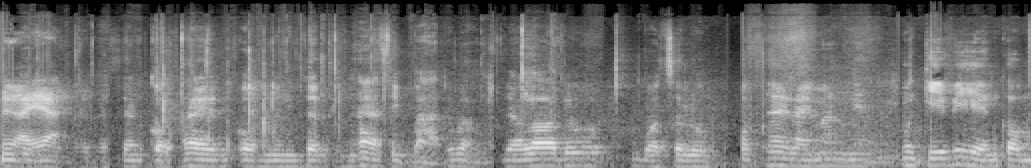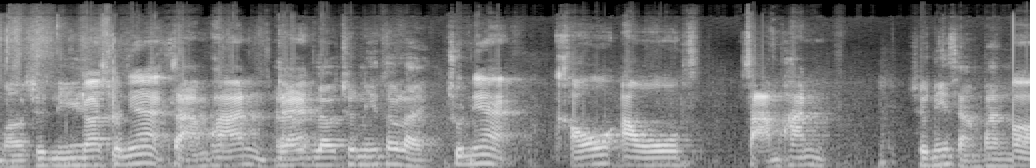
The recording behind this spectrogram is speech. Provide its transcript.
เหนื่อยอะเซียนกบให้องค์หนึงจะถึงห้าสิบบาทหรือเปล่า เดี๋ยวรอดูบทสรุปกบได้อะไรมั่งเนี่ย เมื่อกี้พี่เห็นกบเหมาชุดนี้ก็ชุดเนี้ยสามพันแล้แต่วแล้วชุดนี้เท่าไหร่ ชุดเนี้ยเขาเอาสามพันชุดนี้สามพันก็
